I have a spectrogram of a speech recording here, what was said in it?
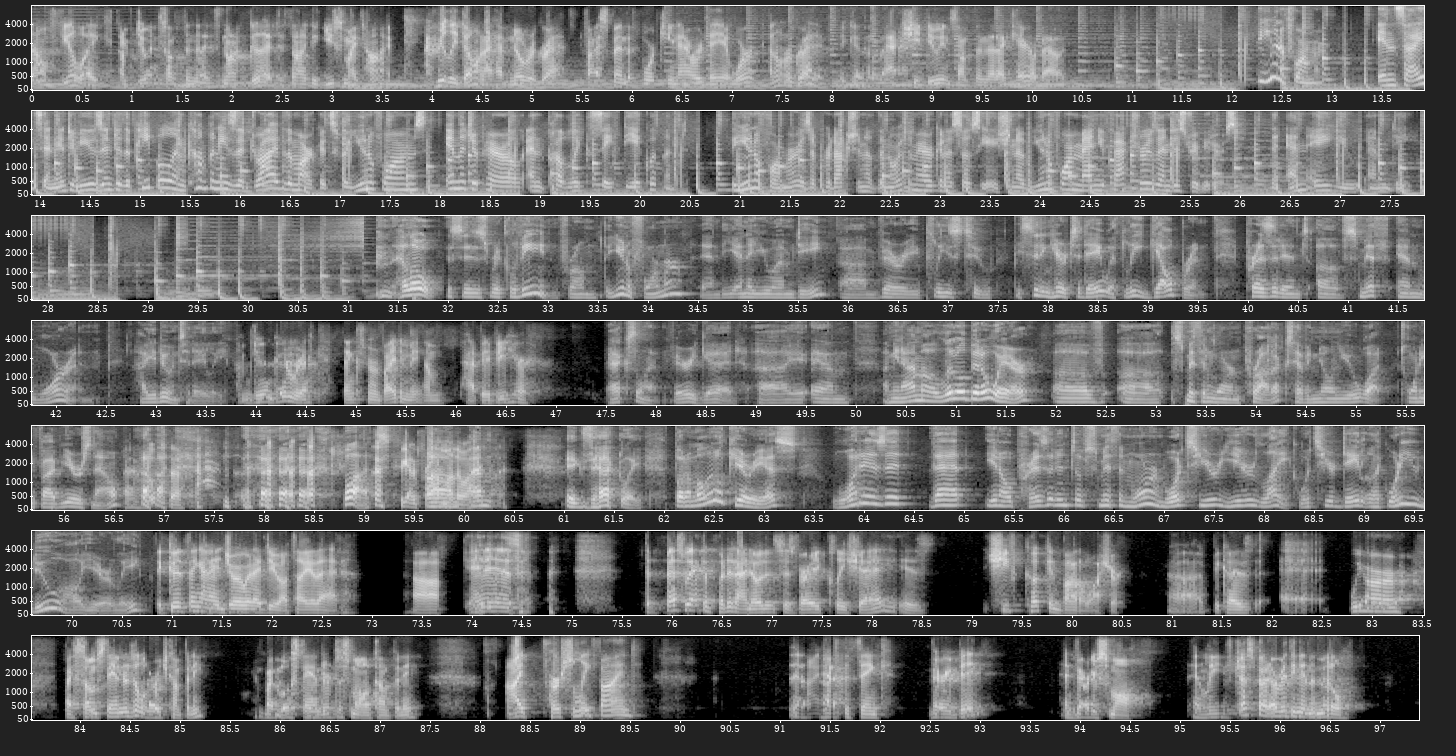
I don't feel like I'm doing something that's not good. It's not a good use of my time. I really don't. I have no regret. If I spend a 14 hour day at work, I don't regret it because I'm actually doing something that I care about. The Uniformer insights and interviews into the people and companies that drive the markets for uniforms, image apparel, and public safety equipment. The Uniformer is a production of the North American Association of Uniform Manufacturers and Distributors, the NAUMD. Hello, this is Rick Levine from the Uniformer and the NAUMD. I'm very pleased to be sitting here today with Lee Galperin, president of Smith and Warren. How you doing today, Lee? I'm doing good, Rick. Thanks for inviting me. I'm happy to be here. Excellent. Very good. I am, I mean, I'm a little bit aware of uh, Smith and Warren products, having known you, what, 25 years now? I hope so. but we got a problem um, otherwise. I'm, exactly. But I'm a little curious. What is it that, you know, president of Smith and Warren, what's your year like? What's your day like? What do you do all year, Lee? The good thing I enjoy what I do, I'll tell you that. Uh, it is the best way I can put it, I know this is very cliche, is chief cook and bottle washer, uh, because uh, we are, by some standards, a large company, by most standards, a small company. I personally find that I have to think very big and very small, and leave just about everything in the middle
